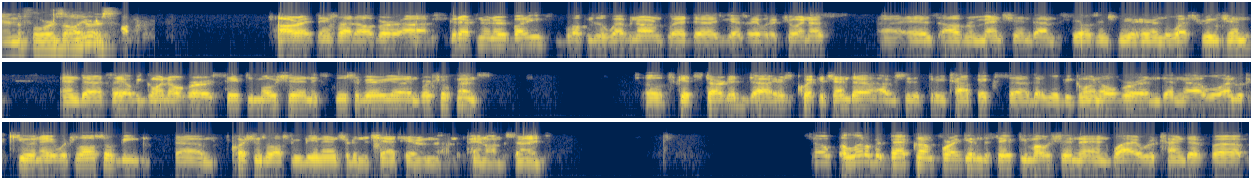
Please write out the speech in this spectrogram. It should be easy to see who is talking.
Speaker 1: and the floor is all yours.
Speaker 2: All right, thanks a lot, Albert. Uh, good afternoon, everybody. Welcome to the webinar. I'm glad uh, you guys are able to join us. Uh, as Albert mentioned, I'm the sales engineer here in the West region. And uh, today I'll be going over safety motion, exclusive area, and virtual fence. So let's get started. Uh, here's a quick agenda. Obviously, the three topics uh, that we'll be going over, and then we'll end with the Q&A, which will also be um, questions will also be being answered in the chat here on the, on the panel on the side. So a little bit background before I get into safety motion and why we're kind of uh,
